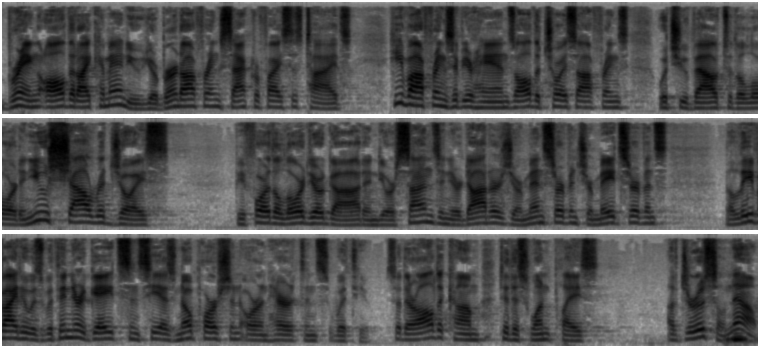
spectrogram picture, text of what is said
bring all that I command you your burnt offerings, sacrifices, tithes Heave offerings of your hands, all the choice offerings which you vow to the Lord, and you shall rejoice before the Lord your God, and your sons and your daughters, your men servants, your maid servants, the Levite who is within your gates, since he has no portion or inheritance with you. So they're all to come to this one place of Jerusalem. Now,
